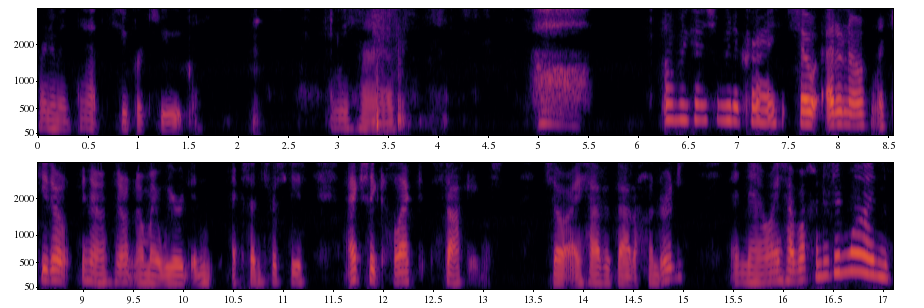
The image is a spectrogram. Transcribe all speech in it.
ornament. That's super cute. We have oh my gosh, I'm gonna cry. So I don't know, like you don't you know, you don't know my weird eccentricities. I actually collect stockings. So I have about a hundred and now I have a hundred and one.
